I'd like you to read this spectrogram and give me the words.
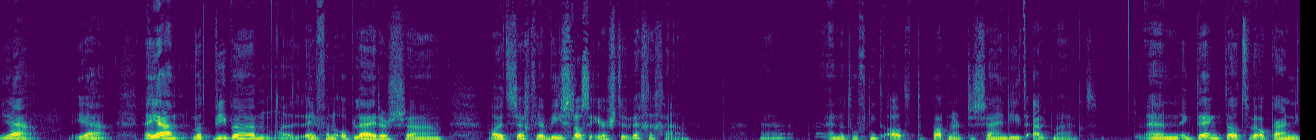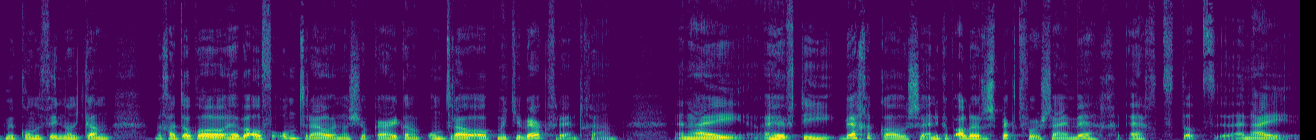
Ja, ja. Nou ja, wat Wiebe, eh, een van de opleiders, uh, ooit zegt, ja, wie is er als eerste weggegaan? En het hoeft niet altijd de partner te zijn die het uitmaakt. En ik denk dat we elkaar niet meer konden vinden. Je kan, we gaan het ook wel hebben over ontrouw. En als je elkaar, je kan op ontrouw ook met je werk vreemd gaan. En hij heeft die weg gekozen. En ik heb alle respect voor zijn weg. Echt. Dat, en hij,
